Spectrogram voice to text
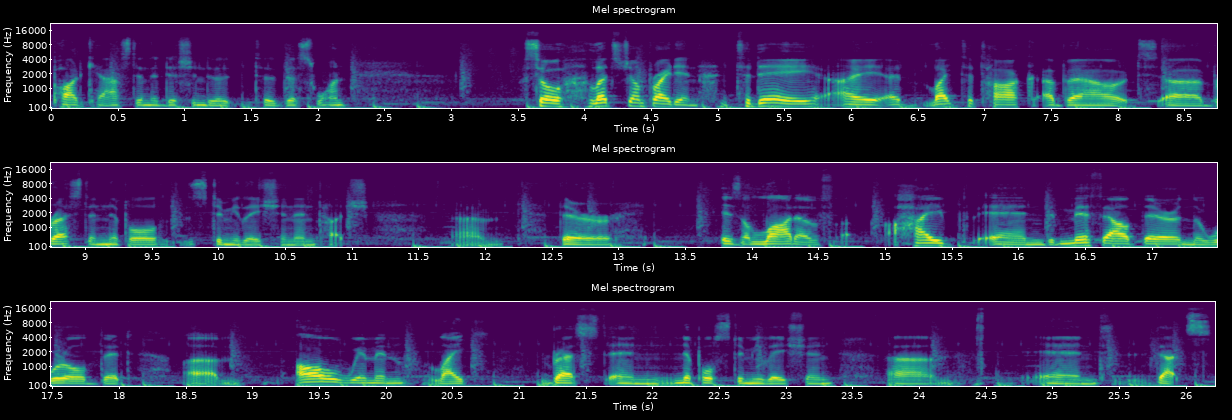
podcast in addition to, to this one so let's jump right in. Today I, would like to talk about uh, breast and nipple stimulation and touch. Um, there is a lot of hype and myth out there in the world that um, all women like breast and nipple stimulation, um, and that's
